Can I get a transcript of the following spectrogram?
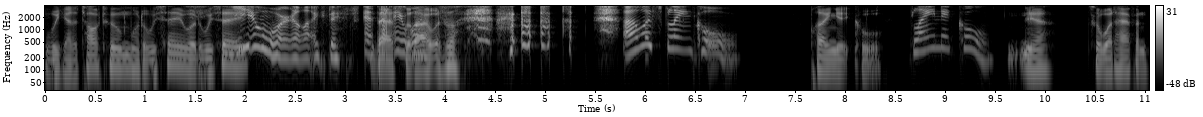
we got to talk to him. What do we say? What do we say?" You were like this. And That's I what I was like, I was playing cool. playing it cool. Playing it cool. Yeah. So what happened?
